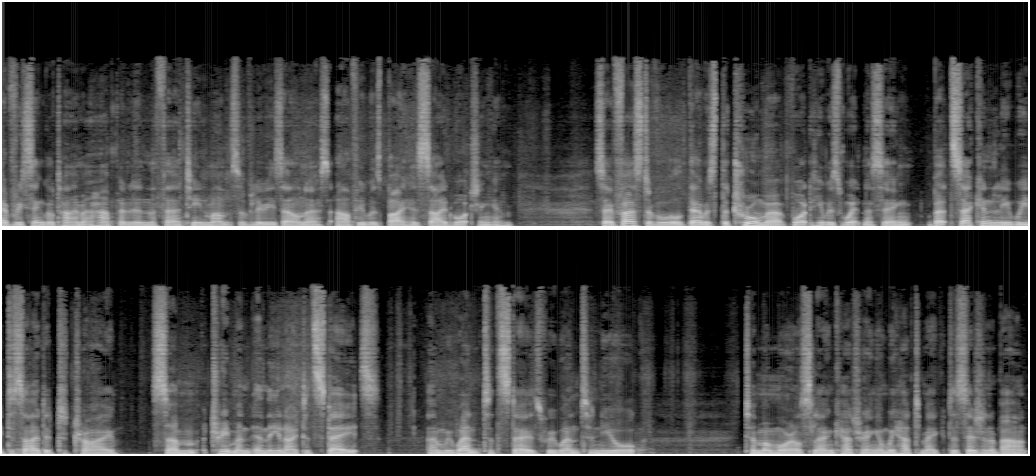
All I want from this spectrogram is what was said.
every single time it happened in the 13 months of Louis' illness, Alfie was by his side watching him. So, first of all, there was the trauma of what he was witnessing. But secondly, we decided to try some treatment in the United States and we went to the States, we went to New York, to Memorial Sloan Kettering, and we had to make a decision about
